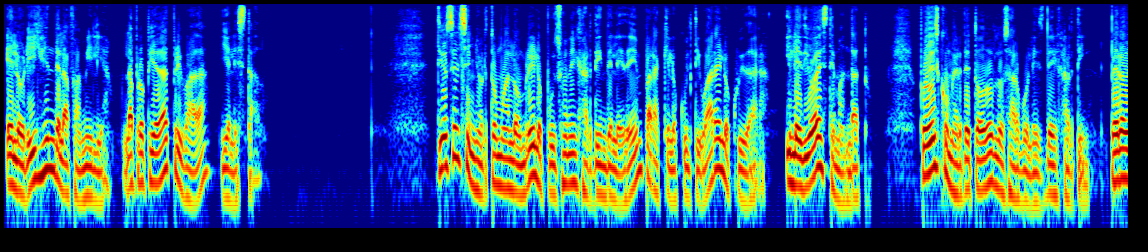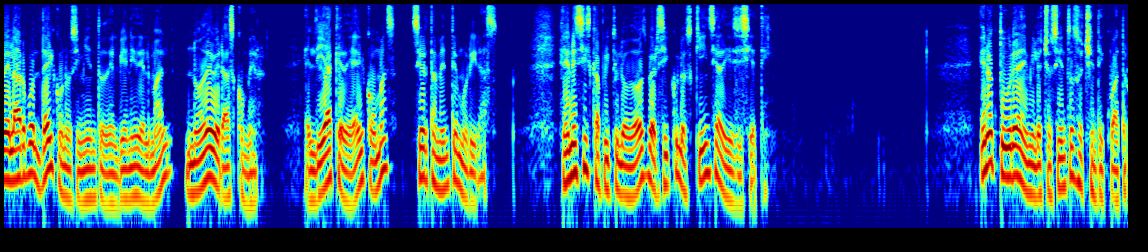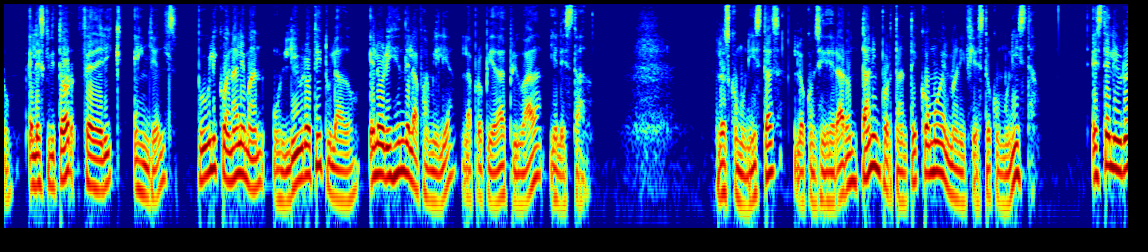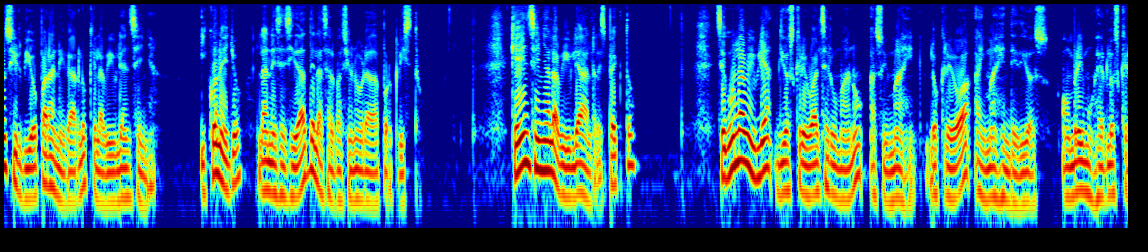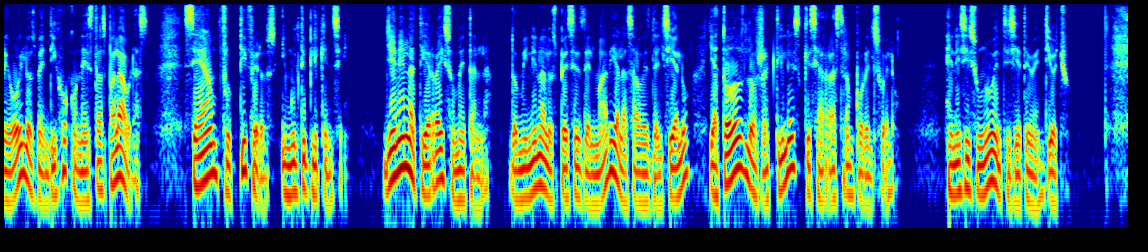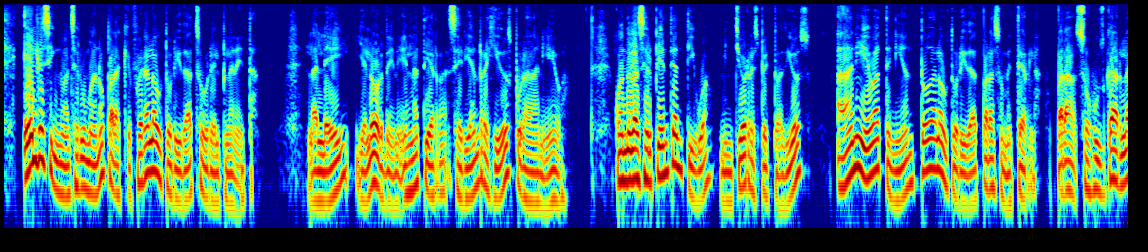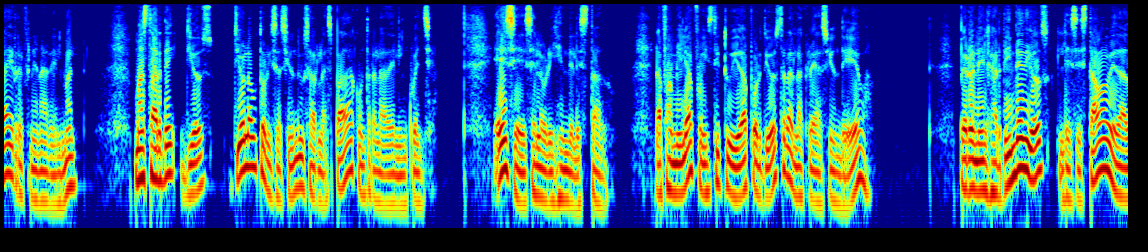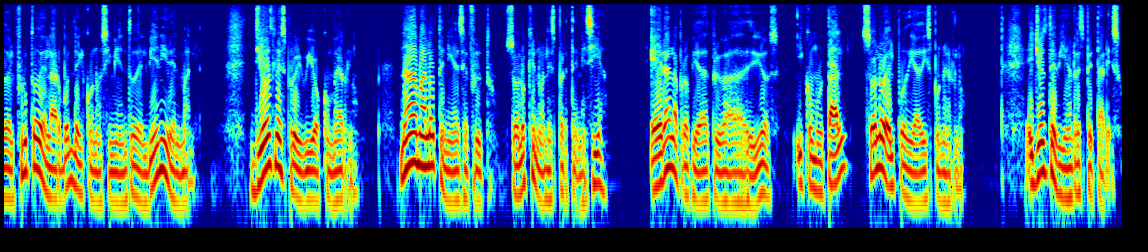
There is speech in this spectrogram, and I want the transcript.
El origen de la familia, la propiedad privada y el Estado. Dios el Señor tomó al hombre y lo puso en el jardín del Edén para que lo cultivara y lo cuidara, y le dio este mandato. Puedes comer de todos los árboles del jardín, pero del árbol del conocimiento del bien y del mal no deberás comer. El día que de él comas, ciertamente morirás. Génesis capítulo 2 versículos 15 a 17. En octubre de 1884, el escritor Frederick Engels publicó en alemán un libro titulado El origen de la familia, la propiedad privada y el Estado. Los comunistas lo consideraron tan importante como el manifiesto comunista. Este libro sirvió para negar lo que la Biblia enseña, y con ello la necesidad de la salvación obrada por Cristo. ¿Qué enseña la Biblia al respecto? Según la Biblia, Dios creó al ser humano a su imagen, lo creó a imagen de Dios. Hombre y mujer los creó y los bendijo con estas palabras. Sean fructíferos y multiplíquense. Llenen la tierra y sométanla. Dominen a los peces del mar y a las aves del cielo y a todos los reptiles que se arrastran por el suelo. Génesis 1, 27, 28. Él designó al ser humano para que fuera la autoridad sobre el planeta. La ley y el orden en la tierra serían regidos por Adán y Eva. Cuando la serpiente antigua mintió respecto a Dios, Adán y Eva tenían toda la autoridad para someterla, para sojuzgarla y refrenar el mal. Más tarde, Dios dio la autorización de usar la espada contra la delincuencia. Ese es el origen del Estado. La familia fue instituida por Dios tras la creación de Eva. Pero en el jardín de Dios les estaba vedado el fruto del árbol del conocimiento del bien y del mal. Dios les prohibió comerlo. Nada malo tenía ese fruto, solo que no les pertenecía. Era la propiedad privada de Dios, y como tal, solo Él podía disponerlo. Ellos debían respetar eso.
